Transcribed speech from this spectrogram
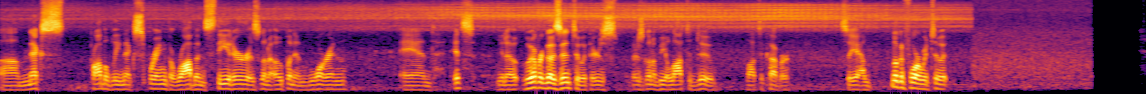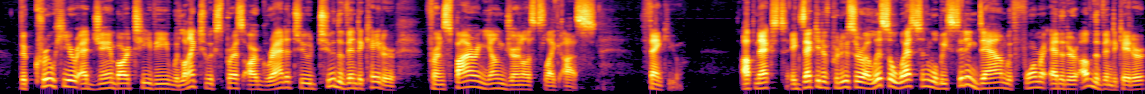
Um, next, probably next spring, the Robins Theater is going to open in Warren. And it's, you know, whoever goes into it, there's, there's going to be a lot to do, a of cover. So, yeah, looking forward to it. The crew here at Jambar TV would like to express our gratitude to The Vindicator for inspiring young journalists like us. Thank you. Up next, executive producer Alyssa Weston will be sitting down with former editor of The Vindicator,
